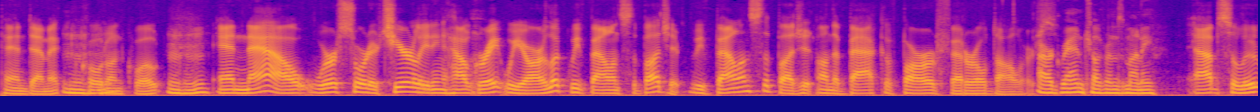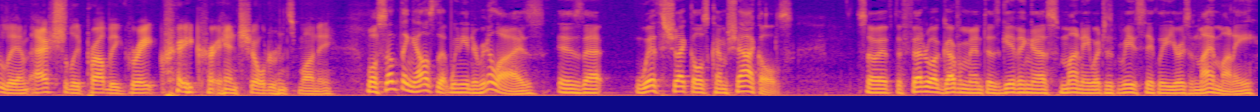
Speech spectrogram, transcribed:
pandemic, mm-hmm. quote unquote. Mm-hmm. And now we're sort of cheerleading how great we are. Look, we've balanced the budget. We've balanced the budget on the back of borrowed federal dollars. Our grandchildren's money. Absolutely, and actually, probably great great grandchildren's money. Well, something else that we need to realize is that with shekels come shackles. So if the federal government is giving us money, which is basically yours and my money,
